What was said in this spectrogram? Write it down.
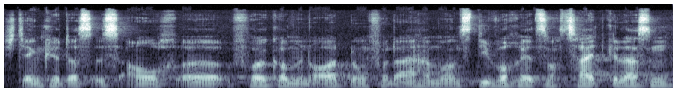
Ich denke, das ist auch äh, vollkommen in Ordnung. Von daher haben wir uns die Woche jetzt noch Zeit gelassen.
